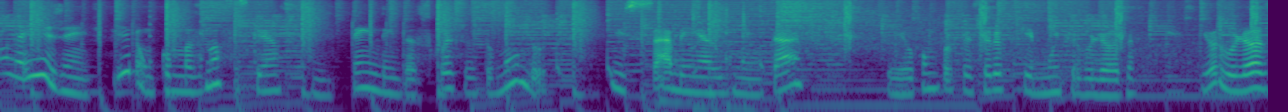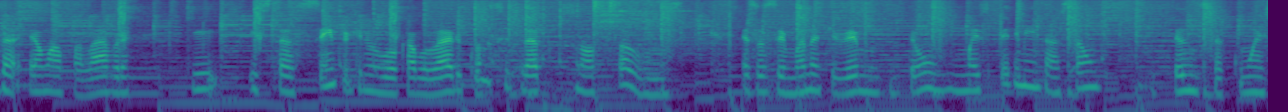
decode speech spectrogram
Olha aí, gente. Viram como as nossas crianças entendem das coisas do mundo e sabem argumentar? Eu, como professora, fiquei muito orgulhosa. E orgulhosa é uma palavra que está sempre aqui no vocabulário quando se trata dos nossos alunos. Essa semana tivemos então uma experimentação de dança com as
